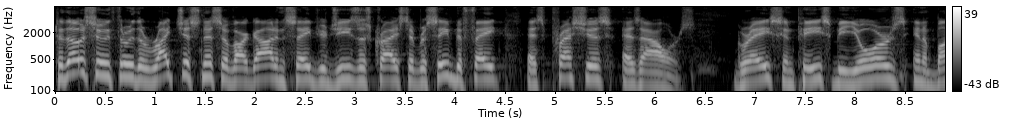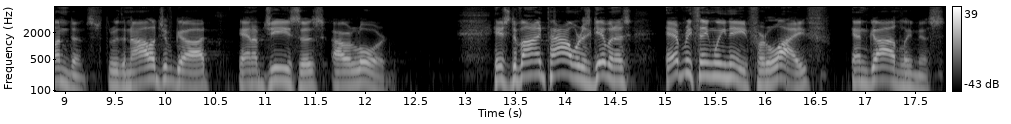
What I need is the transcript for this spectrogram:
To those who, through the righteousness of our God and Savior Jesus Christ, have received a faith as precious as ours, grace and peace be yours in abundance through the knowledge of God and of Jesus our Lord. His divine power has given us everything we need for life and godliness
